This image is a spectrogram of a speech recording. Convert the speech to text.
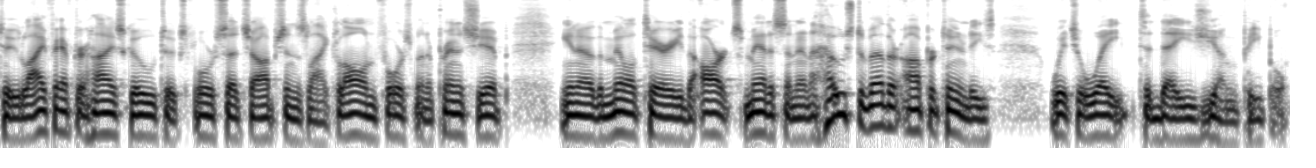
to life after high school to explore such options like law enforcement, apprenticeship, you know, the military, the arts, medicine, and a host of other opportunities which await today's young people.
